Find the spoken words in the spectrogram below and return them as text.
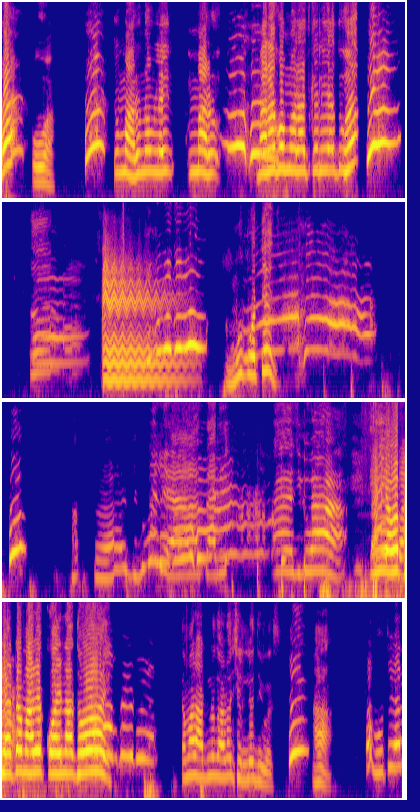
ને? ઓવા. તું મારું નામ લઈ મારું મારા કો મહારાજ કરી તું હે? હું પોતે જ. હવે ફેટો મારે કોઈ ના થોય તમારો આજનો દાડો છેલ્લો દિવસ. હા. હું તો યાર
